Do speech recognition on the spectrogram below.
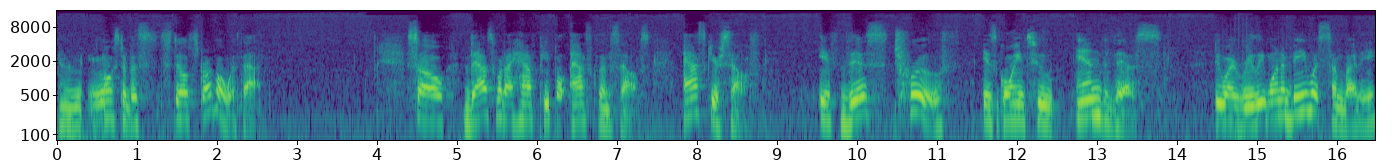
and most of us still struggle with that. So that's what I have people ask themselves. Ask yourself, if this truth is going to end this, do I really want to be with somebody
